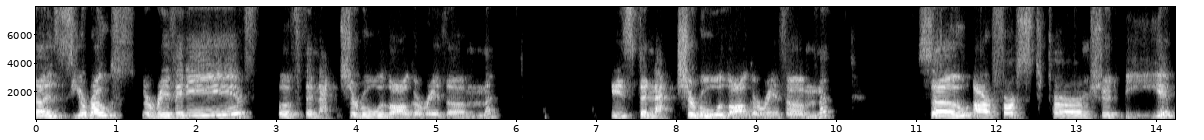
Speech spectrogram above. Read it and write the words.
The zeroth derivative of the natural logarithm is the natural logarithm. So our first term should be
